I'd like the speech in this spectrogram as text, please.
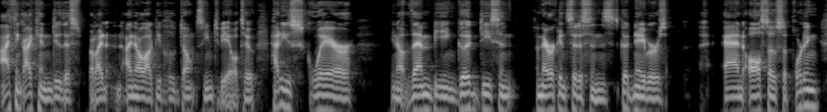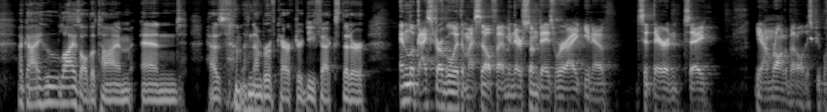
I think I can do this, but I I know a lot of people who don't seem to be able to. How do you square, you know, them being good, decent American citizens, good neighbors, and also supporting a guy who lies all the time and has a number of character defects that are and look, I struggle with it myself. I mean, there are some days where I, you know, sit there and say, you know, I'm wrong about all these people.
